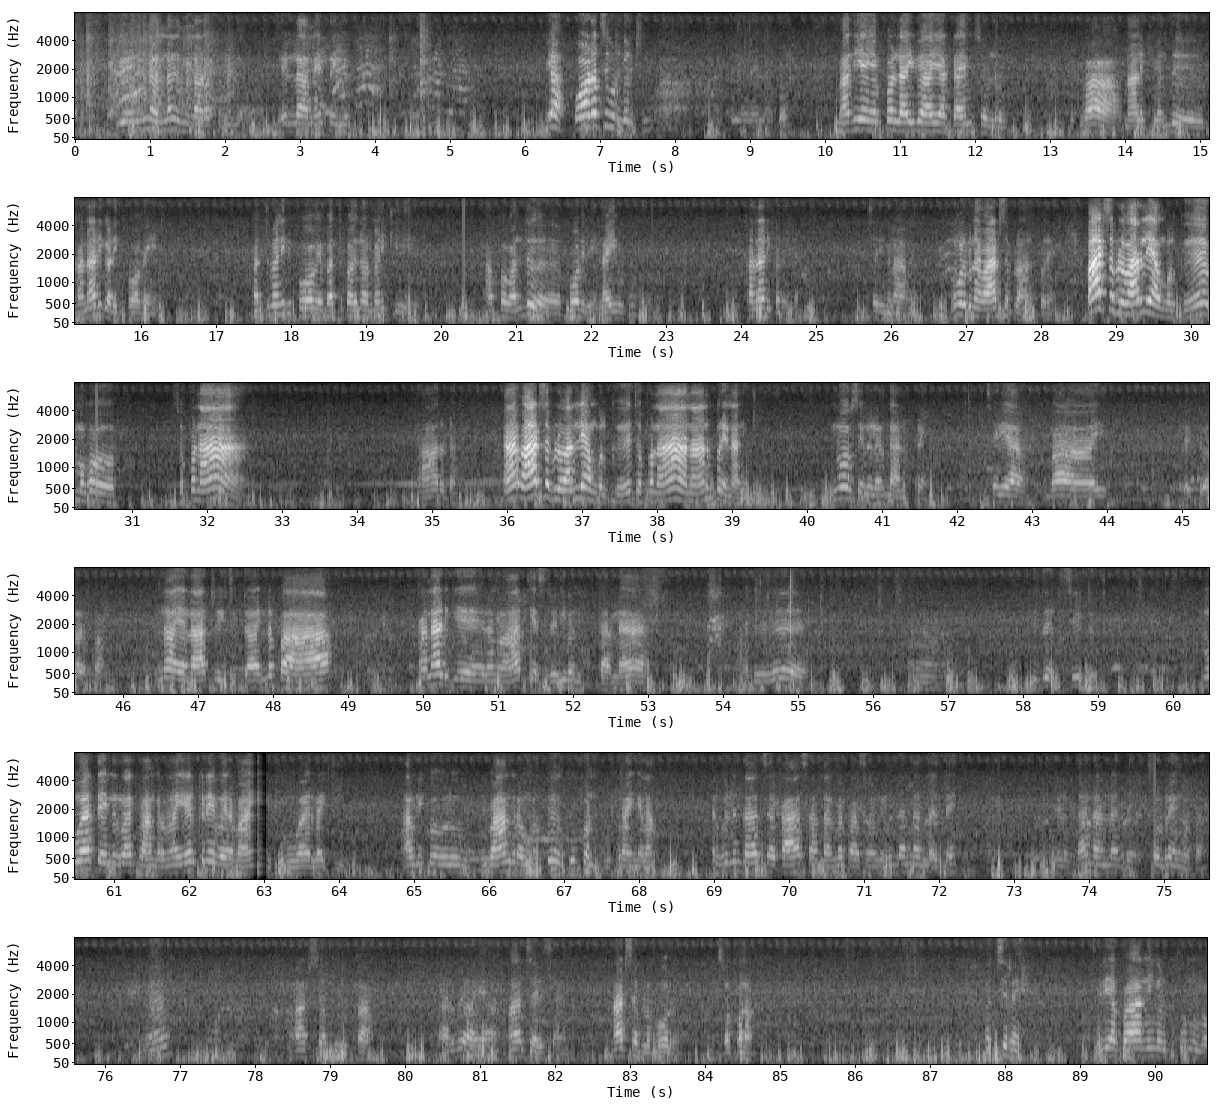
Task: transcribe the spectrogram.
என்னென்ன இது நடக்குதுங்க? எல்லாமே பெய்யும் யா உடச்சி விடுங்க மதியம் எப்போ லைவ் ஆயா டைம் சொல்லு. அப்பா நாளைக்கு வந்து கண்ணாடி கடைக்கு போவேன். பத்து மணிக்கு போவேன் பத்து பதினோரு மணிக்கு. அப்போ வந்து போடுவேன் லைவ் கண்ணாடி கடையில். உங்களுக்கு நான் வாட்ஸ்அப்பில் அனுப்புகிறேன் வாட்ஸ்அப்பில் வரலையா உங்களுக்கு? முகம் சொப்பனா? யாருடா? ஆ வாட்ஸ்அப்பில் வரலையா உங்களுக்கு? சொப்பனா? நான் அனுப்புகிறேன் நாளைக்கு. இன்னொரு செல்லுலேருந்து அனுப்புகிறேன் சரியா? பாய் வரப்பா என்ன என் லாட்ரி சீட்டா இல்லைப்பா. கண்ணாடிக்கு நம்ம ஆர்டிஎஸ் ரெடி பண்ணி கொடுத்தார்ல அது ஆ, இது சீட்டு மூவாயிரத்தி ஐநூறுரூவாய்க்கு வாங்குறோம் ஏற்கனவே வேறு வாங்கியிருக்கேன் மூவாயிரம் ரூபாய்க்கு அப்படி ஒரு இப்படி வாங்குறவங்களுக்கு கூப்பன் கொடுக்குறாங்களாம். விழுந்தா ச- காசு அந்த அங்கே காசு விழுந்தா நல்லது. விழுந்தா நல்லது. சொல்கிறேன் உங்கள்கிட்ட வாட்ஸ்அப் இருக்கா? வருது ஆயா. ஆ சரி சாமி வாட்ஸ்அப்பில் போடுறேன். சொப்பனா வச்சுறேன் சரியாப்பா நீங்கள் தூங்குங்க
